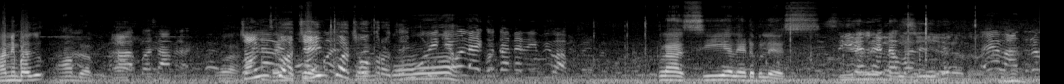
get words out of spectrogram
આની બાજુ આમ રાખો હા બસ આમ રાખ વાહ ચૈનકો ચૈનકો છોકરો મૂવી કેવું લાગ્યું તને રિવ્યુ આપ class C L A double A વાંદરો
